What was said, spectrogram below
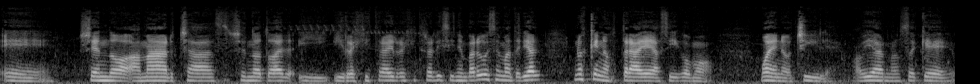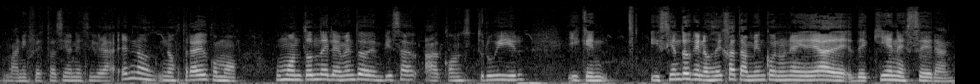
eh, yendo a marchas, yendo a toda y, y, registrar y registrar y sin embargo ese material no es que nos trae así como bueno Chile, gobierno, no sé qué, manifestaciones y él nos, nos trae como un montón de elementos que empieza a construir y que y siento que nos deja también con una idea de, de quiénes eran,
